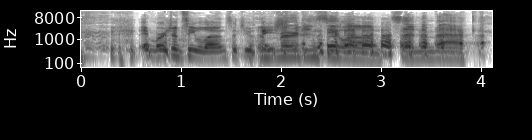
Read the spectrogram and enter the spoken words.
Emergency loan situation. emergency loan. Send him back.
